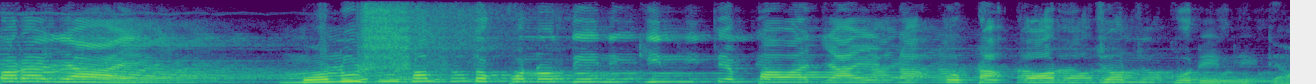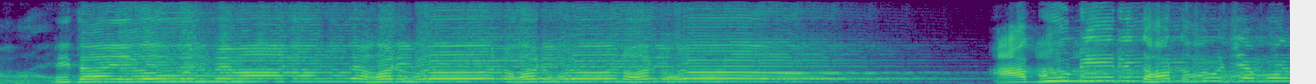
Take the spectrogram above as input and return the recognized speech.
করা যায়, মনুষ্যত্ব কোনো দিন কিনতে পাওয়া যায় না, ওটা অর্জন করে নিতে হয়। হরিবল হরিবল হরিবল আগুনের ধর্ম যেমন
